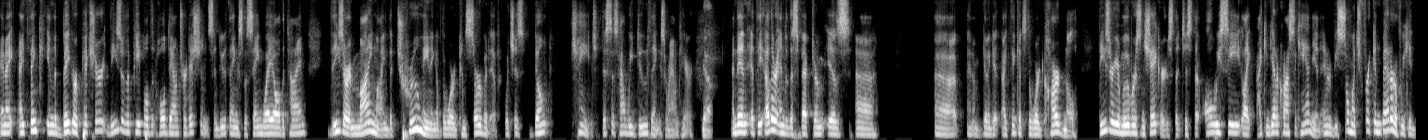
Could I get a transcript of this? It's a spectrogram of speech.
And I, I think in the bigger picture, these are the people that hold down traditions and do things the same way all the time. These are, in my mind, the true meaning of the word conservative, which is don't change. This is how we do things around here. Yeah. And then at the other end of the spectrum is, uh, uh, and I'm going to get, I think it's the word cardinal these are your movers and shakers that just that always see like I can get across the canyon and it would be so much freaking better if we could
